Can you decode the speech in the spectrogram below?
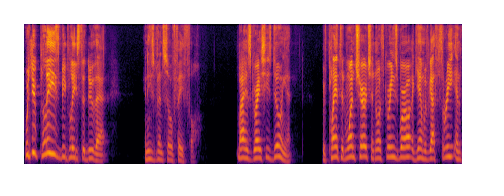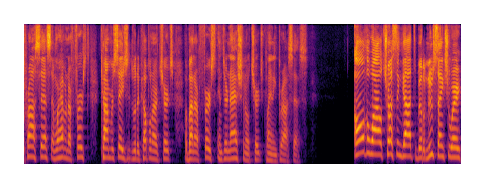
Would you please be pleased to do that? And He's been so faithful. By His grace, He's doing it. We've planted one church in North Greensboro. Again, we've got three in process, and we're having our first conversations with a couple in our church about our first international church planning process. All the while trusting God to build a new sanctuary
